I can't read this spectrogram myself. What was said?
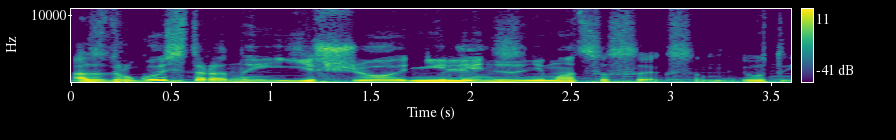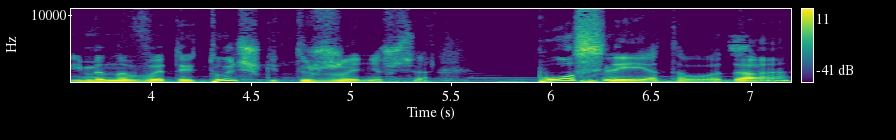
а с другой стороны, еще не лень заниматься сексом. И вот именно в этой точке ты женишься. После этого, да,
